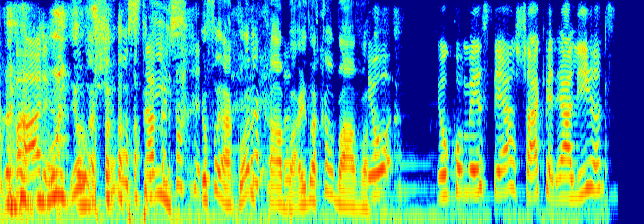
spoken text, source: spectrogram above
Várias. Eu achei umas três. Eu falei, agora acaba, aí não acabava. Eu, eu comecei a achar que ele, ali, antes,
